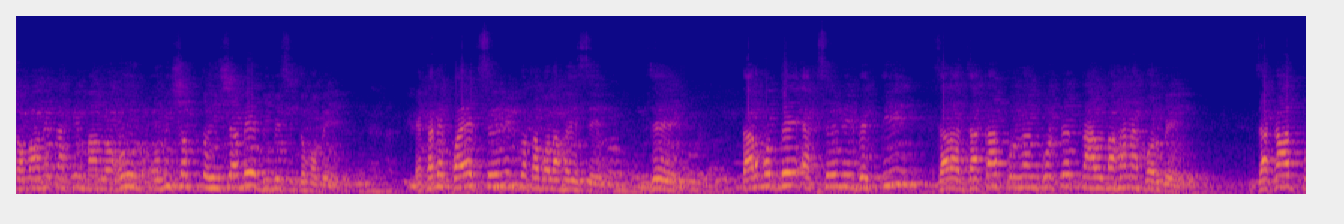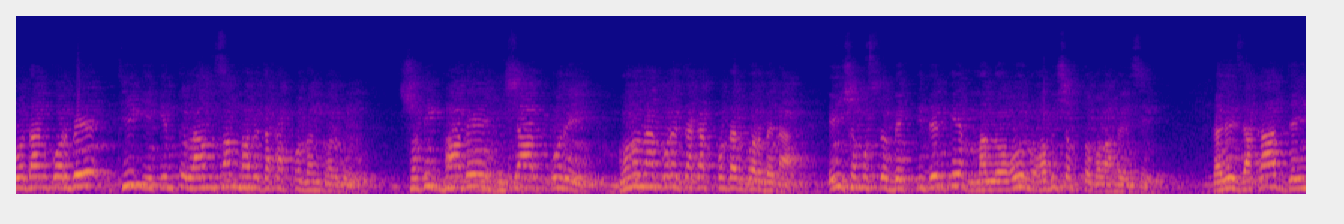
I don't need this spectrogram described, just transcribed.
জবানে তাকে মালহুন অভিশপ্ত হিসাবে বিবেচিত হবে। এখানে কয়েক শ্রেণির কথা বলা হয়েছে যে তার মধ্যে এক শ্রেণির ব্যক্তি যারা জাকাত প্রদান করতে টাল বাহানা করবে। জাকাত প্রদান করবে ঠিকই, কিন্তু লামসাম ভাবে জাকাত প্রদান করবে। সঠিকভাবে হিসাব করে গণনা করে জাকাত প্রদান করবে না। এই সমস্ত ব্যক্তিদেরকে মালউন, অভিশপ্ত বলা হয়েছে। কাজে জাকাত যেই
